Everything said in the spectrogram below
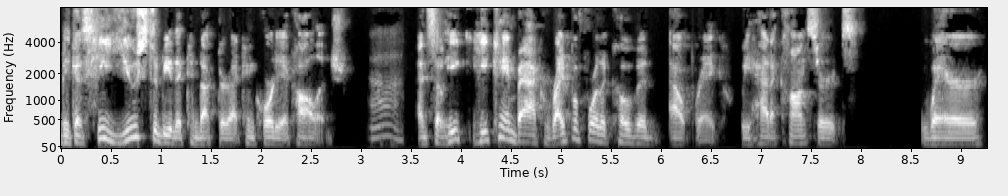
because he used to be the conductor at Concordia College. Ah. And so he, he came back right before the COVID outbreak. We had a concert where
